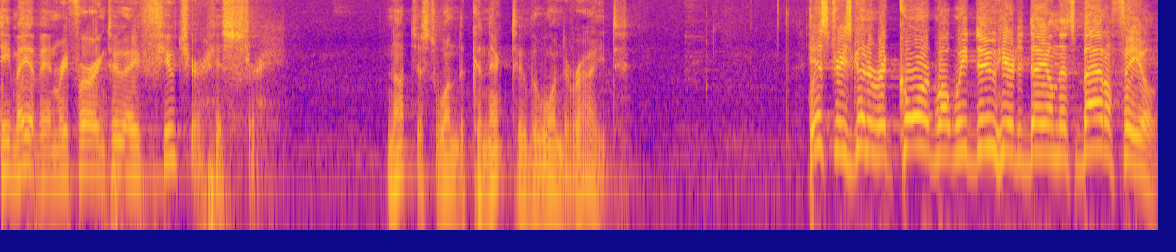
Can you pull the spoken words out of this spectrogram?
He may have been referring to a future history, not just one to connect to, but one to write. History is going to record what we do here today on this battlefield.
